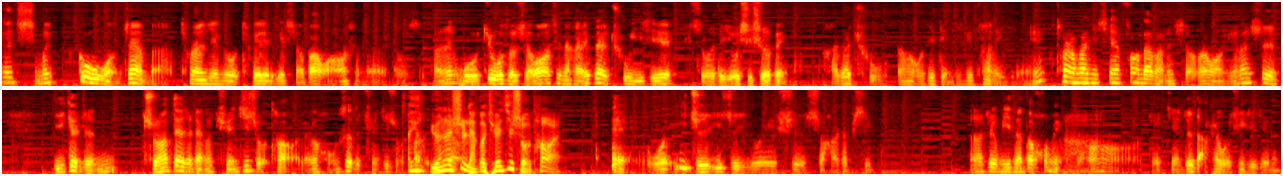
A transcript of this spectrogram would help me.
个什么购物网站吧，突然间给我推了一个小霸王什么东西，反正我据我所知，小霸王现在还在出一些所谓的游戏设备嘛，还在出。然后我就点进去看了一眼，哎，突然发现现在放大版的小霸王原来是一个人手上戴着两个拳击手套，两个红色的拳击手套。哎呀，原来是两个拳击手套啊！哎，我一直一直以为是小孩的屁股。啊，这个谜团到后面我说哦，这简直打开我新世界的门。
